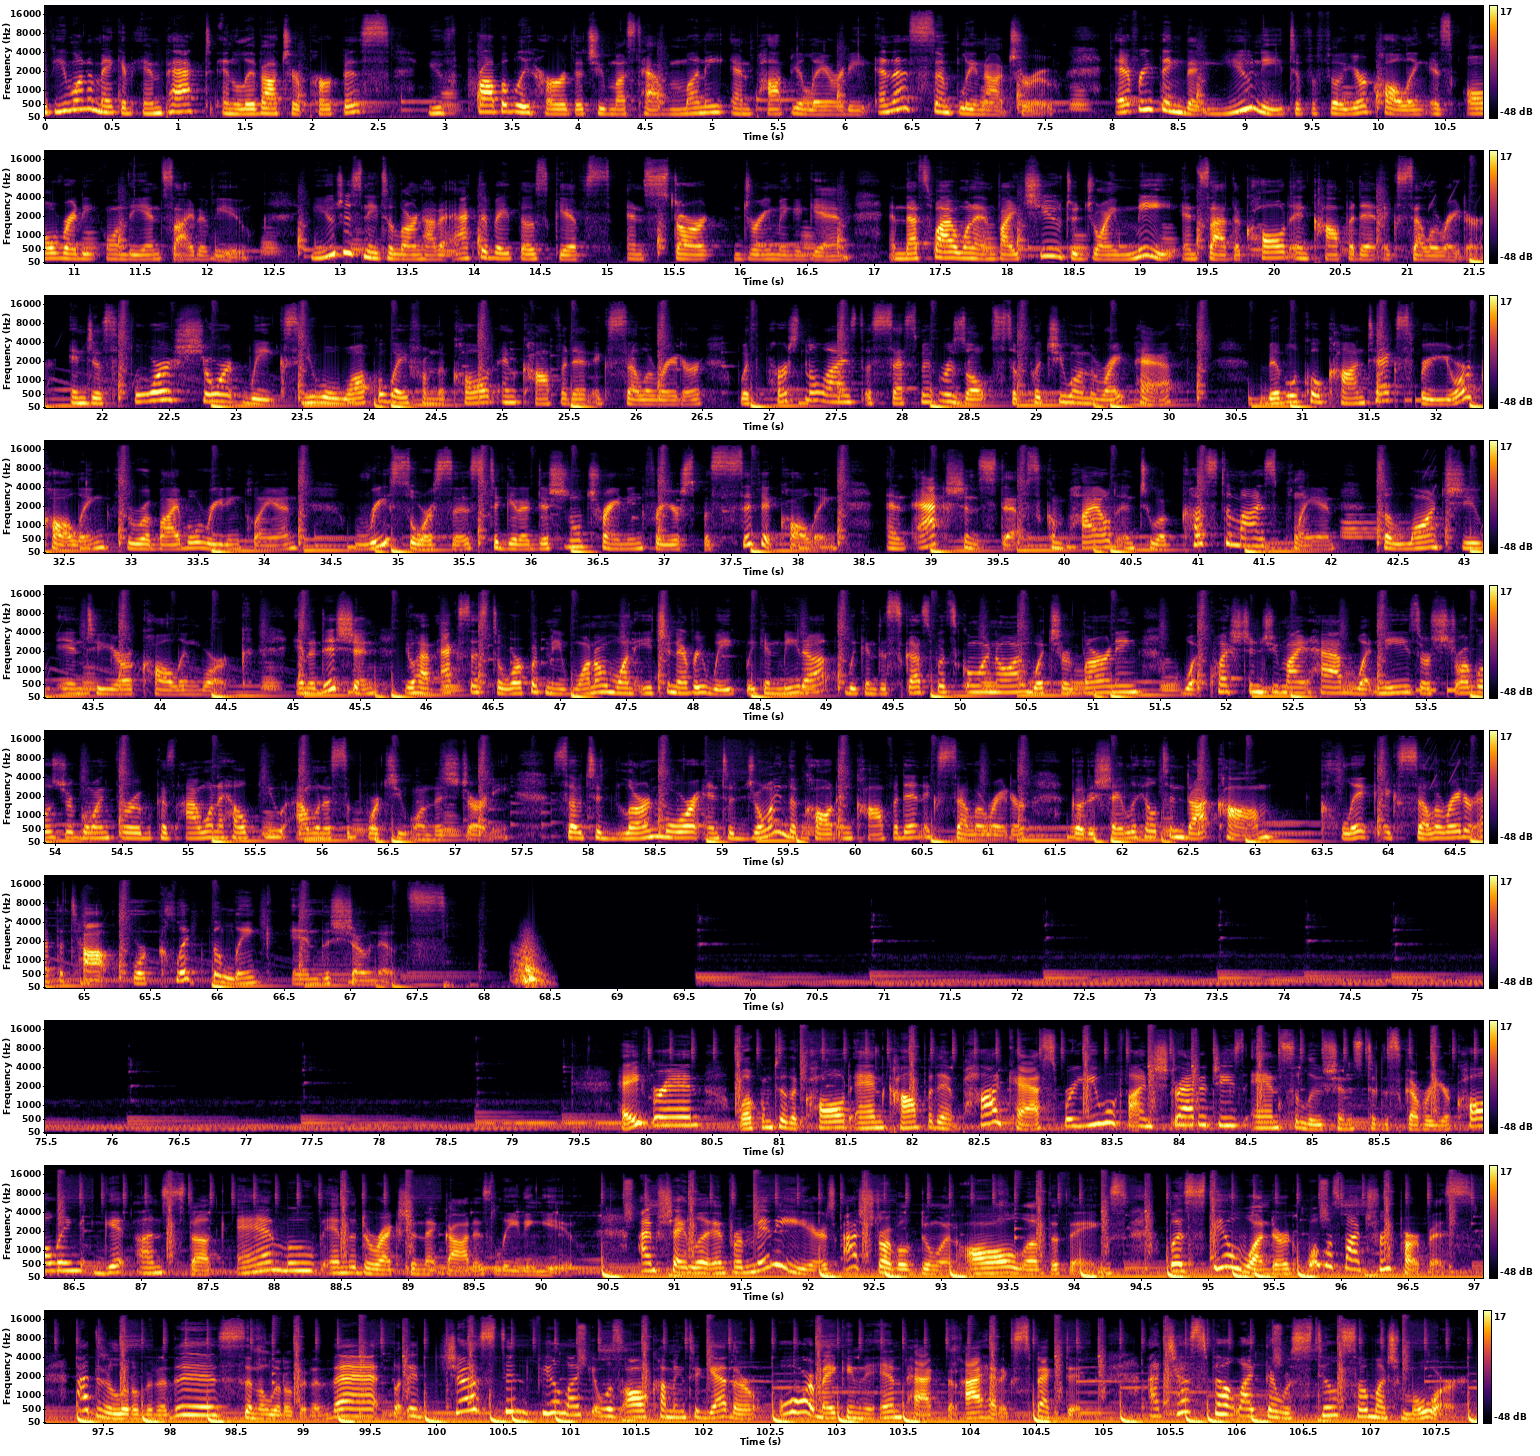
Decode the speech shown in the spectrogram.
If you want to make an impact and live out your purpose, you've probably heard that you must have money and popularity, and that's simply not true. Everything that you need to fulfill your calling is already on the inside of you. You just need to learn how to activate those gifts and start dreaming again. And that's why I want to invite you to join me inside the Called and Confident Accelerator. In just four short weeks, you will walk away from the Called and Confident Accelerator with personalized assessment results to put you on the right path biblical context for your calling through a Bible reading plan, resources to get additional training for your specific calling, and action steps compiled into a customized plan to launch you into your calling work. In addition, you'll have access to work with me one on one each and every week. We can meet up, we can discuss what's going on, what you're learning, what questions you might have, what needs or struggles you're going through, because I want to help you. I want to support you on this journey. So, to learn more and to join the Called and Confident Accelerator, go to ShaylaHilton.com click accelerator at the top or click the link in the show notes. Hey, friend, welcome to the Called and Confident podcast, where you will find strategies and solutions to discover your calling, get unstuck, and move in the direction that God is leading you. I'm Shayla, and for many years, I struggled doing all of the things, but still wondered what was my true purpose. I did a little bit of this and a little bit of that, but it just didn't feel like it was all coming together or making the impact that I had expected. I just felt like there was still so much more.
